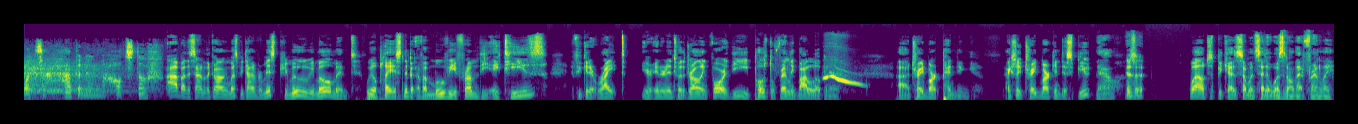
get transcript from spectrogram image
What's happening, hot stuff? Ah, by the sound of the gong, it must be time for Mystery Movie Moment. We'll play a snippet of a movie from the 80s. If you get it right, you're entered into the drawing for the postal friendly bottle opener. Uh, trademark pending. Actually, trademark in dispute now. Is it? Well, just because someone said it wasn't all that friendly.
